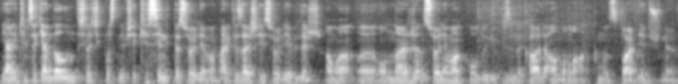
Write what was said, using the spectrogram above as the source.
yani kimse kendi alanının dışına çıkmasın diye bir şey kesinlikle söyleyemem. Herkes her şeyi söyleyebilir ama e, onların söyleme hakkı olduğu gibi bizim de kale almama hakkımız var diye düşünüyorum.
